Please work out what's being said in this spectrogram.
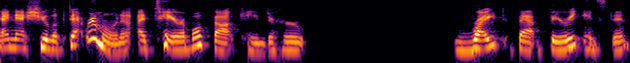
And as she looked at Ramona, a terrible thought came to her right that very instant,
